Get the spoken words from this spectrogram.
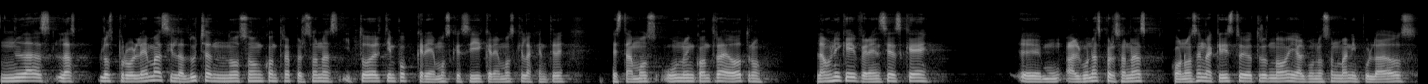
los problemas y las luchas no son contra personas y todo el tiempo creemos que sí, creemos que la gente estamos uno en contra de otro. La única diferencia es que eh, algunas personas conocen a Cristo y otros no, y algunos son manipulados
